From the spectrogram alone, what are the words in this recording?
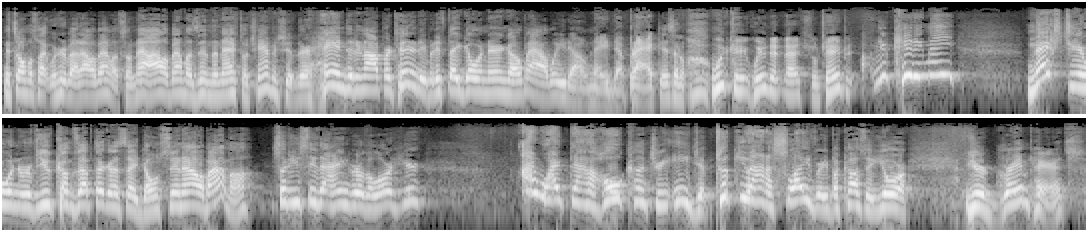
It's almost like we heard about Alabama. So now Alabama's in the national championship. They're handed an opportunity, but if they go in there and go, well, we don't need to practice, and we can't win that national championship. Are you kidding me? Next year, when the review comes up, they're going to say, don't send Alabama. So do you see the anger of the Lord here? I wiped out a whole country, Egypt, took you out of slavery because of your your grandparents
